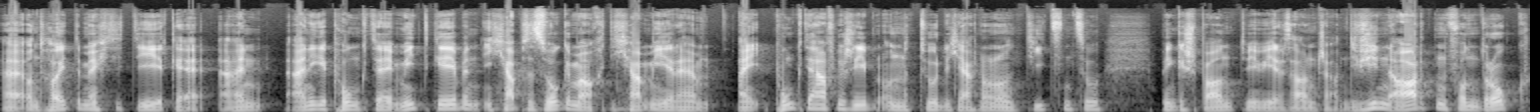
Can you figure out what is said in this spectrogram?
Äh, und heute möchte ich dir ein, einige Punkte mitgeben. Ich habe es so gemacht. Ich habe mir ähm, Punkte aufgeschrieben und natürlich auch noch Notizen zu bin gespannt, wie wir es anschauen. Die verschiedenen Arten von Druck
